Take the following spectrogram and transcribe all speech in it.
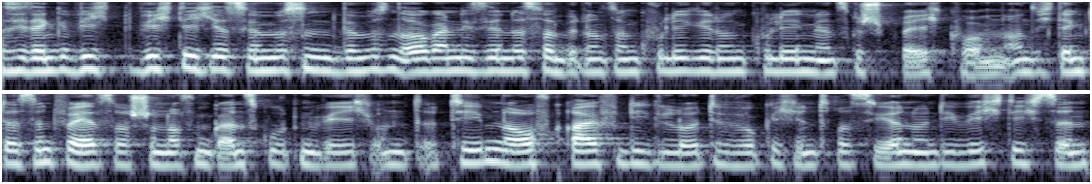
also ich denke, wichtig ist, wir müssen, wir müssen organisieren, dass wir mit unseren Kolleginnen und Kollegen ins Gespräch kommen. Und ich denke, da sind wir jetzt auch schon auf einem ganz guten Weg und äh, Themen aufgreifen, die die Leute wirklich interessieren und die wichtig sind.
